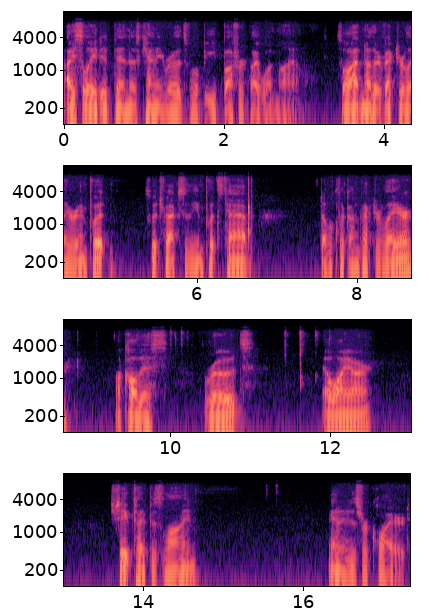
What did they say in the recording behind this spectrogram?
isolated, then those county roads will be buffered by one mile. So I'll add another vector layer input, switch back to the inputs tab, double click on vector layer. I'll call this roads, LYR. Shape type is line and it is required.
